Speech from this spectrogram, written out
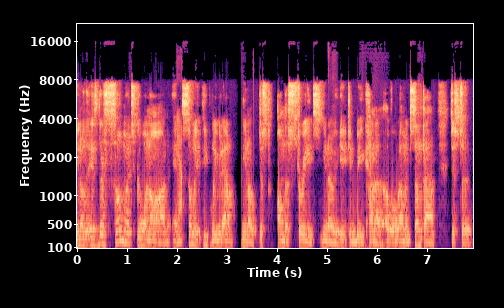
you know, there's so much going on, and Yeah. so many people even out, you know, just on the streets. You know, it can be kind of overwhelming sometimes just to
